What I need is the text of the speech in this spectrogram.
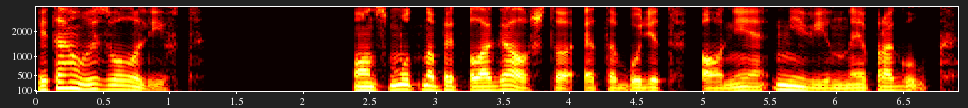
и там вызвал лифт. Он смутно предполагал, что это будет вполне невинная прогулка.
